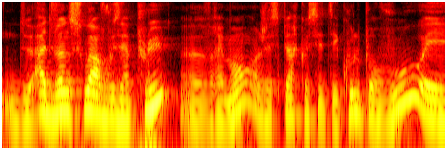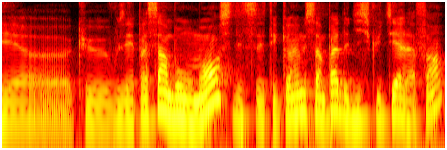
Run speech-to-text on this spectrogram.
de, Advance War vous a plu, euh, vraiment. J'espère que c'était cool pour vous et euh, que vous avez passé un bon moment. C'était quand même sympa de discuter à la fin.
